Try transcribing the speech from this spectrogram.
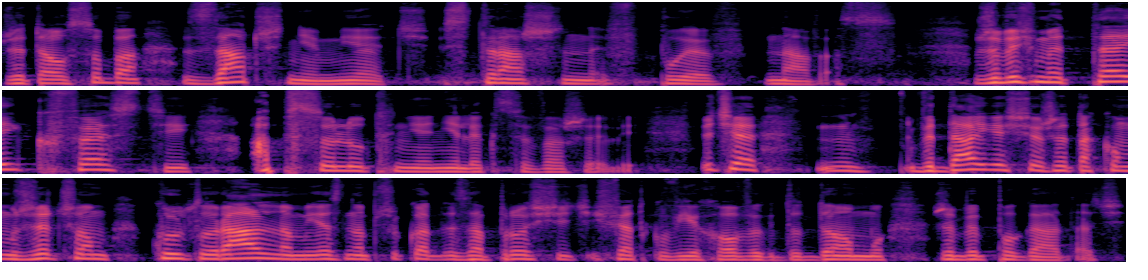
Że ta osoba zacznie mieć straszny wpływ na was żebyśmy tej kwestii absolutnie nie lekceważyli. Wiecie, mm, wydaje się, że taką rzeczą kulturalną jest na przykład zaprosić świadków Jehowych do domu, żeby pogadać,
